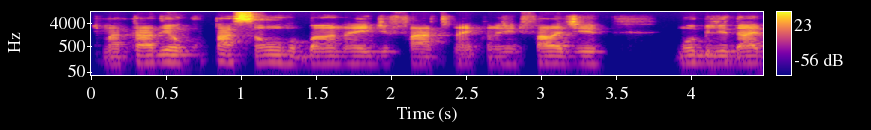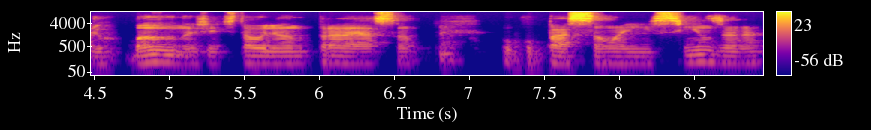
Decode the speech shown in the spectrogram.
desmatado, e ocupação urbana aí de fato. Né? Quando a gente fala de mobilidade urbana, a gente está olhando para essa ocupação aí em cinza, né?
